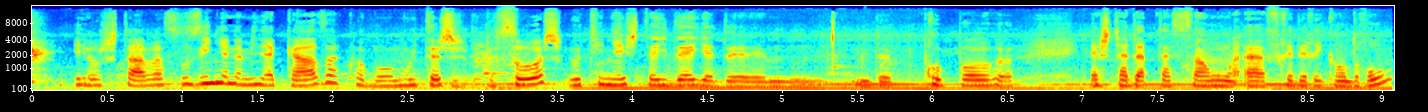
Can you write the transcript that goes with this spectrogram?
Eu estava sozinha na minha casa, como muitas pessoas. Eu tinha esta ideia de, de propor esta adaptação a Frédéric Andrew,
